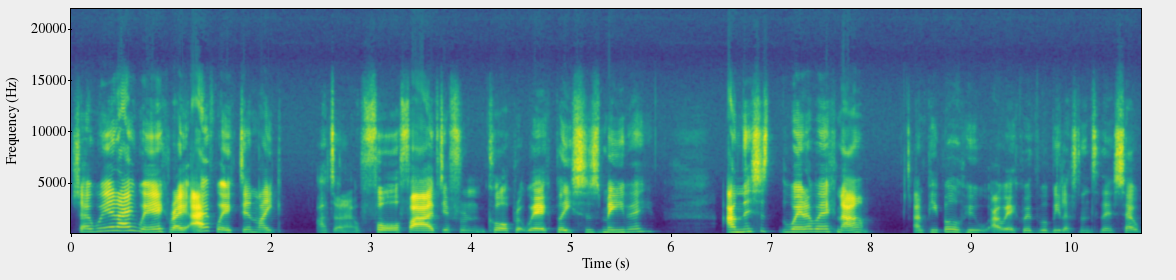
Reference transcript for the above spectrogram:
So where I work, right, I've worked in like I don't know four or five different corporate workplaces maybe, and this is where I work now. And people who I work with will be listening to this, so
